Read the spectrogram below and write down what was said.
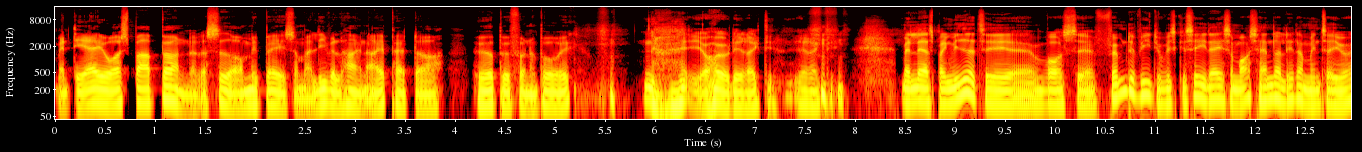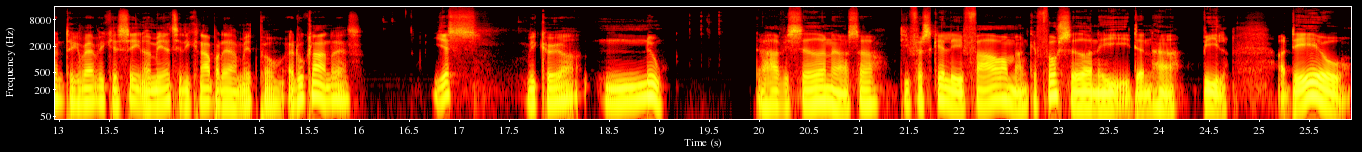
Men det er jo også bare børnene, der sidder om i bag, som alligevel har en iPad og hører bøfferne på, ikke? jo, jo, det er rigtigt. Det er rigtigt. Men lad os springe videre til øh, vores øh, femte video, vi skal se i dag, som også handler lidt om interiøret. Det kan være, at vi kan se noget mere til de knapper der midt på. Er du klar, Andreas? Yes. Vi kører nu. Der har vi sæderne, og så de forskellige farver, man kan få sæderne i i den her bil. Og det er jo,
